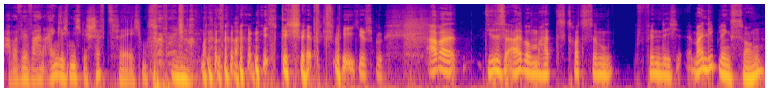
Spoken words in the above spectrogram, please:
Aber wir waren eigentlich nicht geschäftsfähig, muss man einfach mal sagen. nicht geschäftsfähig ist gut. Aber dieses Album hat trotzdem, finde ich, mein Lieblingssong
